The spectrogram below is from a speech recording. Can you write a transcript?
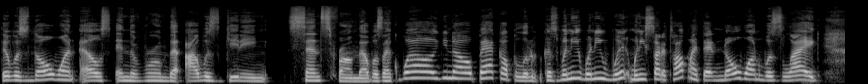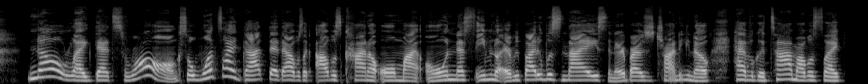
there was no one else in the room that I was getting sense from that was like, well, you know, back up a little bit. Because when he when he went when he started talking like that, no one was like, no, like that's wrong. So once I got that, I was like, I was kind of on my own. That's even though everybody was nice and everybody was trying to, you know, have a good time. I was like,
